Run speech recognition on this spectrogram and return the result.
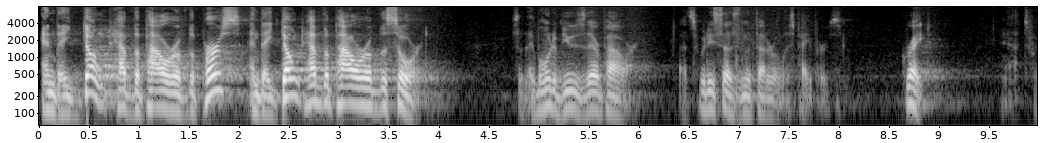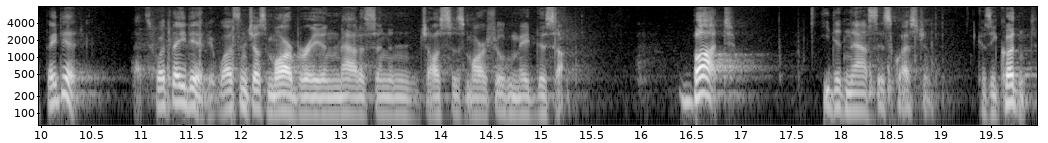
And they don't have the power of the purse, and they don't have the power of the sword. So they won't abuse their power. That's what he says in the Federalist Papers. Great. That's what they did. That's what they did. It wasn't just Marbury and Madison and Justice Marshall who made this up. But he didn't ask this question because he couldn't.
